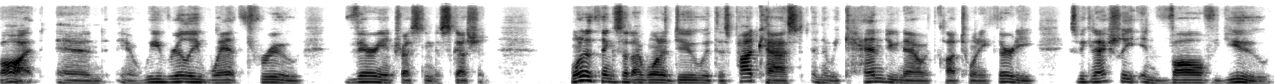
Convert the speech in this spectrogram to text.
bought. And you know, we really went through very interesting discussion one of the things that I want to do with this podcast and that we can do now with Cloud 2030 is we can actually involve you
